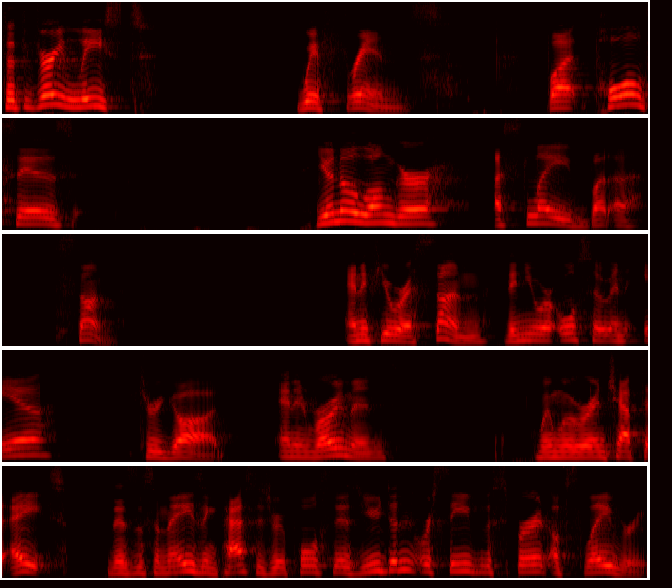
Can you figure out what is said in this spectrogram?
So, at the very least, we're friends. But Paul says, You're no longer a slave, but a son. And if you are a son, then you are also an heir through God. And in Romans, when we were in chapter 8, there's this amazing passage where Paul says, You didn't receive the spirit of slavery,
